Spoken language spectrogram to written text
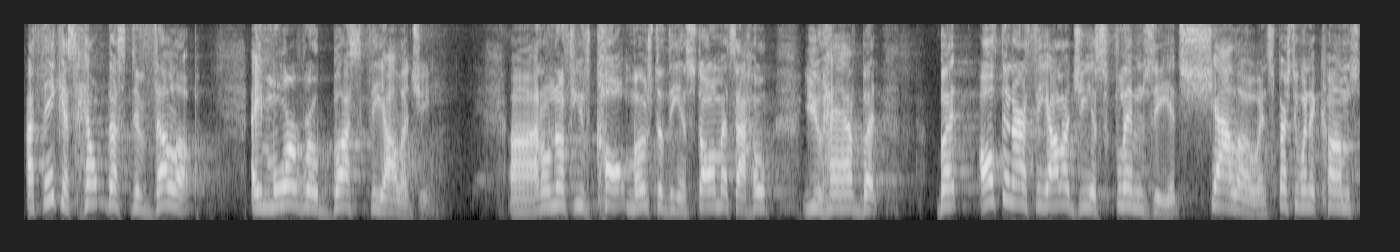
I think, has helped us develop a more robust theology. Uh, I don't know if you've caught most of the installments. I hope you have, but but often our theology is flimsy, it's shallow, and especially when it comes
